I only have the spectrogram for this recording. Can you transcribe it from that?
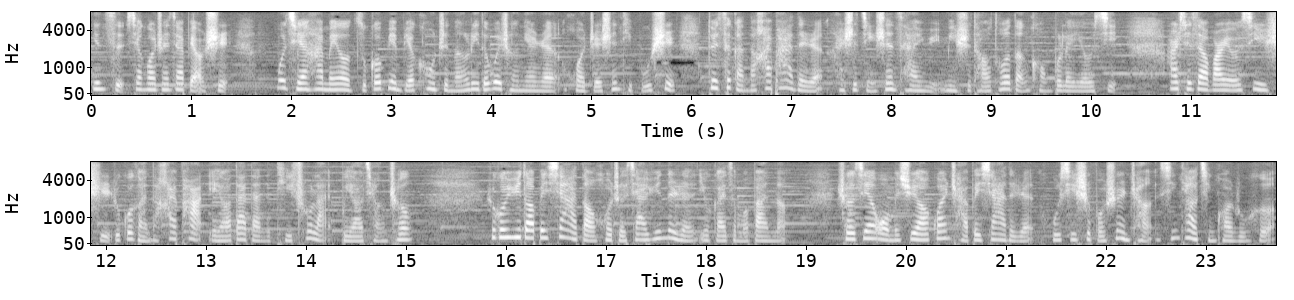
因此，相关专家表示。目前还没有足够辨别控制能力的未成年人，或者身体不适、对此感到害怕的人，还是谨慎参与密室逃脱等恐怖类游戏。而且在玩游戏时，如果感到害怕，也要大胆地提出来，不要强撑。如果遇到被吓到或者吓晕的人，又该怎么办呢？首先，我们需要观察被吓的人呼吸是否顺畅，心跳情况如何。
